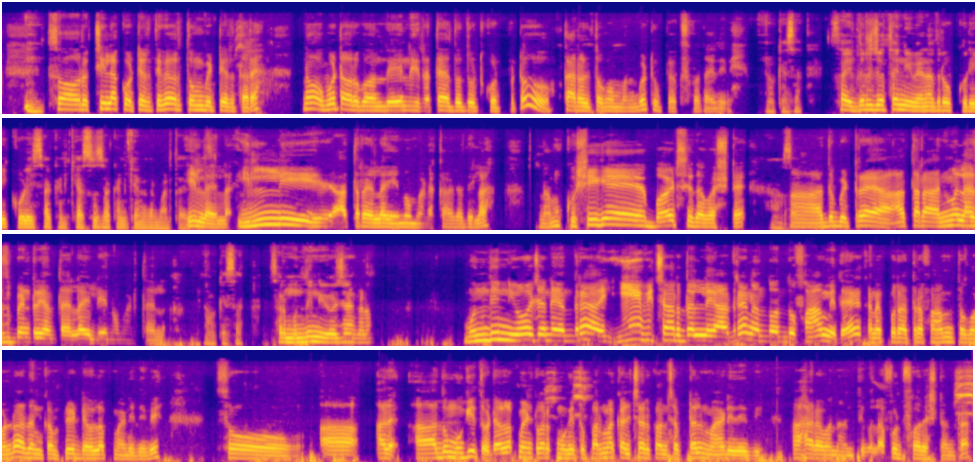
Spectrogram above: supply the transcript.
ಸೊ ಅವ್ರಿಗೆ ಚೀಲ ಕೊಟ್ಟಿರ್ತೀವಿ ಅವ್ರು ತುಂಬಿಟ್ಟಿರ್ತಾರೆ. ನಾವು ಹೋಗ್ಬಿಟ್ಟು ಅವ್ರಿಗೆ ಒಂದು ಏನಿರುತ್ತೆ ಅದು ದುಡ್ಡು ಕೊಟ್ಬಿಟ್ಟು ಕಾರಲ್ಲಿ ತಗೊಂಡ್ಬಂದ್ಬಿಟ್ಟು ಉಪಯೋಗಿಸ್ಕೊತಾ ಇದೀವಿ. ಓಕೆ ಸರ್ ಸರ್ ಇದ್ರ ಜೊತೆ ನೀವೇನಾದ್ರೂ ಕುರಿ ಕೋಳಿ ಸಾಕಾಣಿಕೆ ಹಸು ಸಾಕಾಣಿಕೆ ಏನಾದ್ರು ಮಾಡ್ತಾ ಇದ್ದೀರಾ? ಇಲ್ಲ ಇಲ್ಲ. ಇಲ್ಲಿ ಆತರ ಎಲ್ಲ ಏನು ಮಾಡೋಕ್ಕಾಗೋದಿಲ್ಲ. ನಮ್ಮ ನಮ್ ಖುಷಿಗೆ ಬರ್ಡ್ಸ್ ಇದಾವೆ ಅಷ್ಟೇ. ಹಾ ಆ, ಅದು ಬಿಟ್ರೆ ಆತರ ಅನಿಮಲ್ ಹಸ್ಬೆಂಡ್ರಿ ಅಂತ ಎಲ್ಲ ಇಲ್ಲಿ ಏನು ಮಾಡ್ತಾ ಇಲ್ಲ. ಓಕೆ ಸರ್ ಸರ್ ಮುಂದಿನ ಯೋಜನೆಗಳು? ಮುಂದಿನ ಯೋಜನೆ ಅಂದ್ರೆ ಈ ವಿಚಾರದಲ್ಲಿ ಆದ್ರೆ ನಂದೊಂದು ಫಾರ್ಮ್ ಇದೆ. ಕನಕಪುರ ಹತ್ರ ಫಾರ್ಮ್ ತಗೊಂಡು ಅದನ್ನ ಕಂಪ್ಲೀಟ್ ಡೆವಲಪ್ ಮಾಡಿದೀವಿ. ಸೊ ಅದೇ, ಅದು ಮುಗೀತು. ಡೆವಲಪ್ಮೆಂಟ್ ವರ್ಕ್ ಮುಗೀತು. ಪರ್ಮಾಕಲ್ಚರ್ ಕಾನ್ಸೆಪ್ಟ್ ಅಲ್ಲಿ ಮಾಡಿದೀವಿ ಆಹಾರವನ್ನ ಅಂತೀವಲ್ಲ ಫುಡ್ ಫಾರೆಸ್ಟ್ ಅಂತ.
